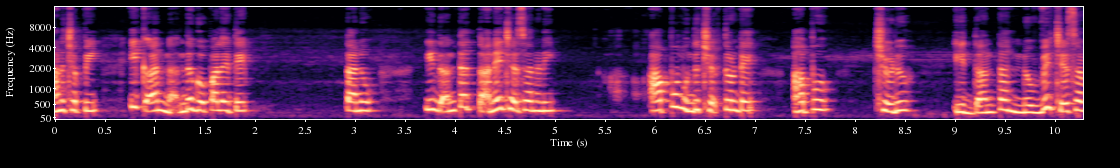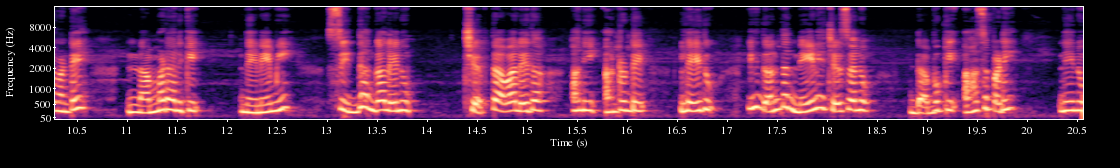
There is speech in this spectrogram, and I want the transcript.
అని చెప్పి ఇక నందగోపాల్ అయితే తను ఇదంతా తనే చేశానని అప్పు ముందు చెప్తుంటే అప్పు చూడు ఇదంతా నువ్వే చేశావంటే నమ్మడానికి నేనేమీ సిద్ధంగా లేను. చెప్తావా లేదా అని అంటుంటే లేదు ఇదంతా నేనే చేశాను. డబ్బుకి ఆశపడి నేను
